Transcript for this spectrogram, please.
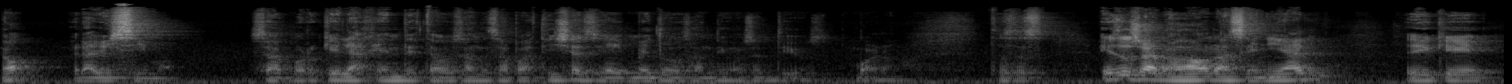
¿No? Gravísimo. O sea, ¿por qué la gente está usando esa pastilla si hay métodos anticonceptivos? Bueno, entonces eso ya nos da una señal de que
